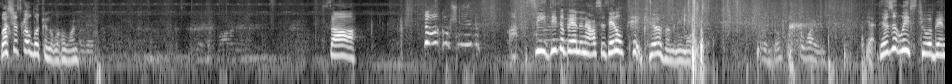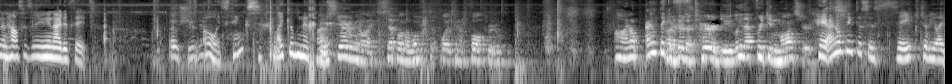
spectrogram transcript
Let's just go look in the little one. Saw. See, these abandoned houses, they don't take care of them anymore. The. Yeah, there's at least two abandoned houses in the United States. Oh shoot, dude. Oh, it stinks like a I'm scared I'm gonna like step on the one foot floor's gonna fall through. Oh, I don't, I don't think Alright, it's. there's a turd, dude. Look at that freaking monster. Hey, I don't think this is safe to be like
